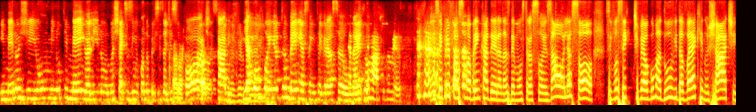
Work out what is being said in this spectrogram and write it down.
em menos de um minuto e meio ali no, no chatzinho quando precisa de Caraca, suporte, sabe? É e acompanha também essa integração, é né? Muito rápido mesmo. Eu sempre faço uma brincadeira nas demonstrações. Ah, olha só, se você tiver alguma dúvida, vai aqui no chat.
